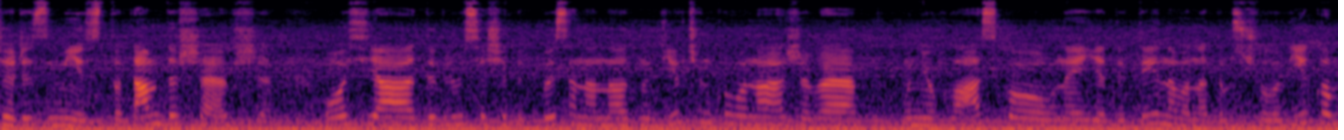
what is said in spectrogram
через міст, то там дешевше. Ось я дивлюся, що підписана на одну дівчинку. Вона живе у Нью-Гласко, у неї є дитина, вона там з чоловіком.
